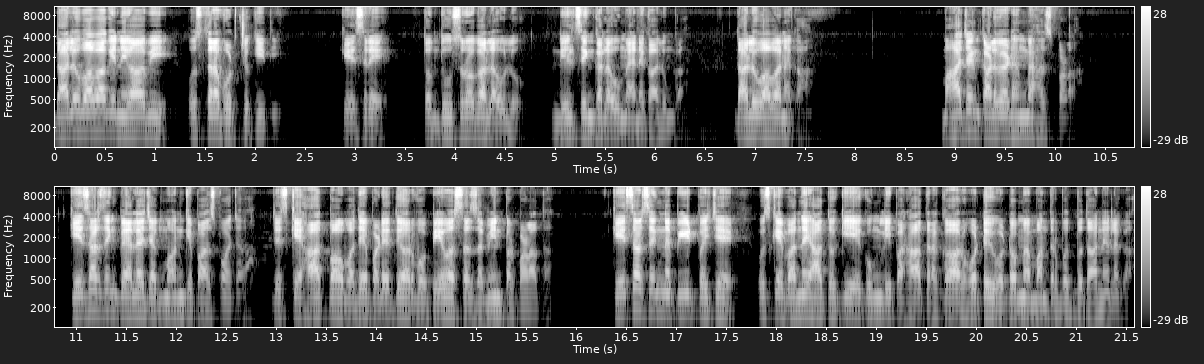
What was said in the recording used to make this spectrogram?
दालू बाबा की निगाह भी उस तरफ़ उठ चुकी थी। केसरे, तुम दूसरों का लहू लो। नील सिंह का लहू मैं निकालूँगा। दालू बाबा ने कहा। महाजन कड़वे ढंग में हंस पड़ा। केसर सिंह पहले जगमोहन के पास पहुँचा, जिसके हाथ पाँव बंधे पड़े थे और वो बेवस ज़मीन पर पड़ा था। केसर सिंह ने पीठ पीछे उसके बंधे हाथों की एक उंगली पर हाथ रखा और होटे होठों में मंत्र बुदबुदाने लगा।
